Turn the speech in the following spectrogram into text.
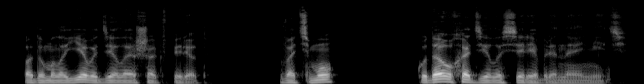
— подумала Ева, делая шаг вперед. Во тьму, куда уходила серебряная нить.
